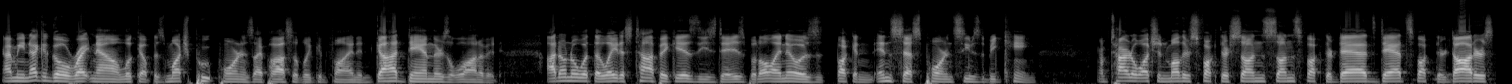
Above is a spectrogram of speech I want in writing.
I mean, I could go right now and look up as much poop porn as I possibly could find, and goddamn, there's a lot of it. I don't know what the latest topic is these days, but all I know is fucking incest porn seems to be king. I'm tired of watching mothers fuck their sons, sons fuck their dads, dads fuck their daughters.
